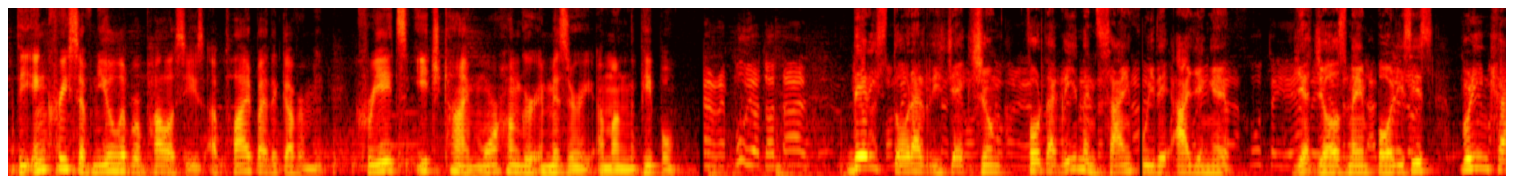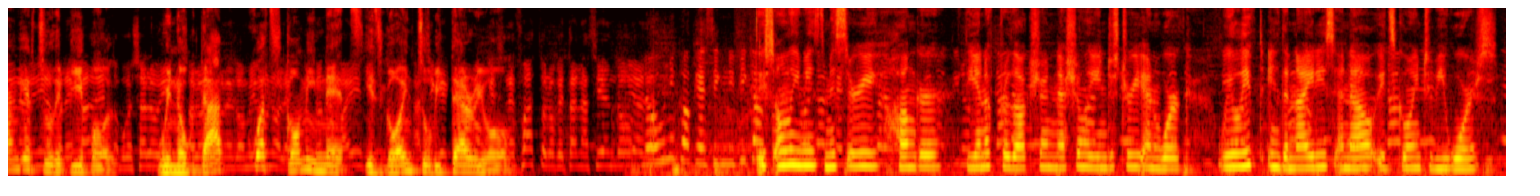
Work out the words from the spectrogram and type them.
The increase of neoliberal policies applied by the government creates each time more hunger and misery among the people. There is total rejection for the agreement signed with the IMF. The adjustment policies bring hunger to the people. We know that what's coming next is going to be terrible. This only means misery, hunger, the end of production, national industry, and work. We lived in the 90s and now it's going to be worse.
